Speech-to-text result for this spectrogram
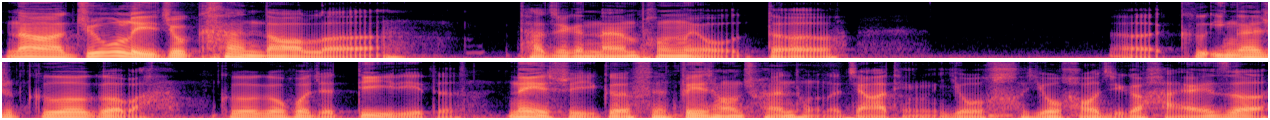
那 Julie 就看到了她这个男朋友的，呃，哥应该是哥哥吧，哥哥或者弟弟的，那是一个非非常传统的家庭，有有好几个孩子，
